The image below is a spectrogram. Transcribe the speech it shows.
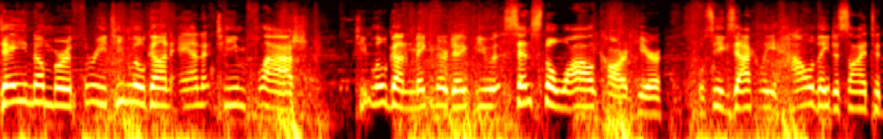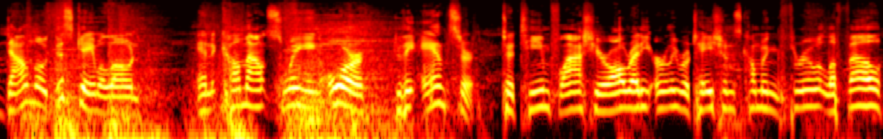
day number three. Team Lil Gun and Team Flash. Team Lil Gun making their debut since the wild card here. We'll see exactly how they decide to download this game alone and come out swinging, or do they answer to Team Flash here already? Early rotations coming through. LaFell,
